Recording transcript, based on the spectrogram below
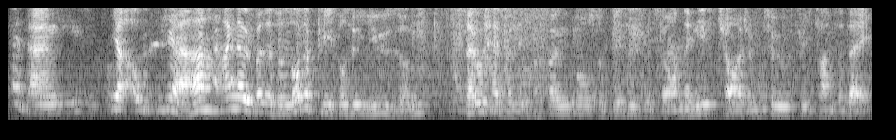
Depends how And- you use them for. Yeah, oh, yeah, I know, but there's a lot of people who use them so heavily for phone calls, for business and so on, they need to charge them two, three times a day.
